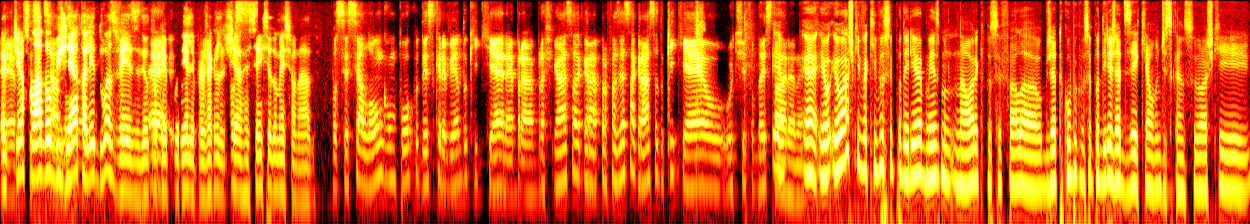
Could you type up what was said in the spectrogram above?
Eu É, tinha falado objeto alonga- ali duas vezes, eu troquei É, por ele, pra- já que ele tinha você- recém sido mencionado. Você se alonga um pouco descrevendo o que que é, né? Pra, pra ficar essa gra... para fazer essa graça do que que é o, o título da história, né? É, eu, eu acho que aqui você poderia, mesmo na hora que você fala objeto cúbico, você poderia já dizer que é um descanso. Eu acho que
